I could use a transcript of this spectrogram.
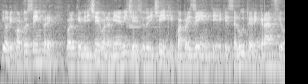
Io ricordo sempre quello che mi dicevano i miei amici di Studio dei Ciechi qua presenti e che saluto e ringrazio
